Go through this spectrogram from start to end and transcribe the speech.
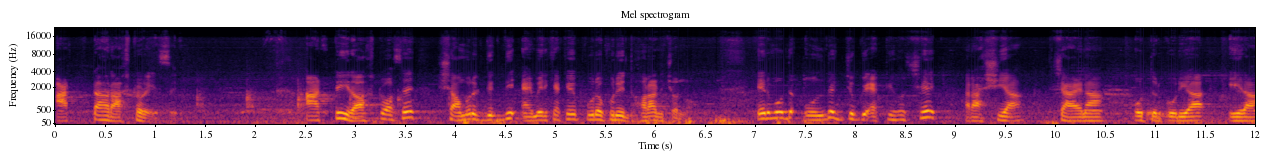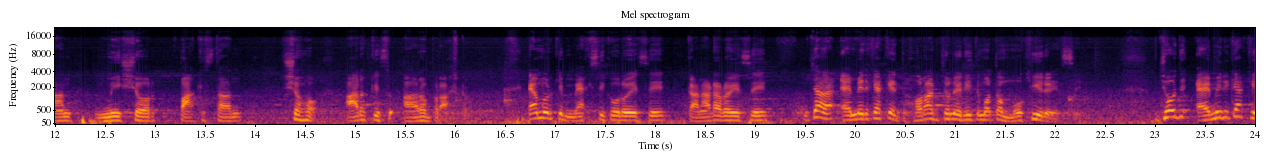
আটটা রাষ্ট্র রয়েছে। আটটি রাষ্ট্র আছে সামরিক দিক দিয়ে আমেরিকাকে পুরোপুরি ধরার জন্য। এর মধ্যে উল্লেখযোগ্য একটি হচ্ছে রাশিয়া চায়না, উত্তর কোরিয়া, ইরান, মিশর, পাকিস্তান সহ আরও কিছু আরব রাষ্ট্র। এমনকি মেক্সিকো রয়েছে, কানাডা রয়েছে, যারা আমেরিকাকে ধরার জন্য রীতিমতো মুখী রয়েছে। যদি আমেরিকাকে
